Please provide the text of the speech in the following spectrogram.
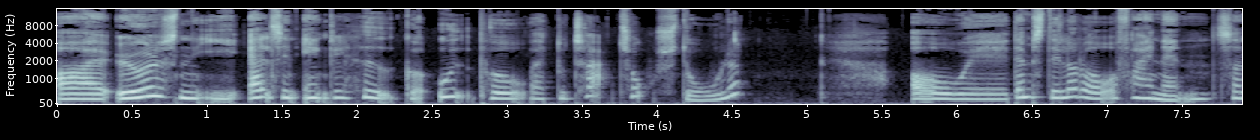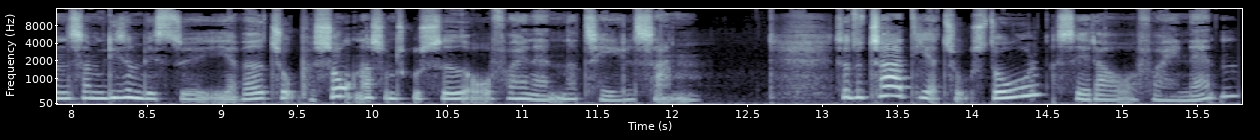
Og øvelsen i al sin enkelhed går ud på, at du tager to stole, og øh, dem stiller du over for hinanden, sådan som ligesom hvis øh, jeg havde to personer, som skulle sidde over for hinanden og tale sammen. Så du tager de her to stole og sætter over for hinanden,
